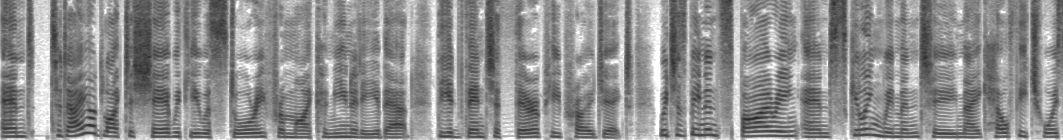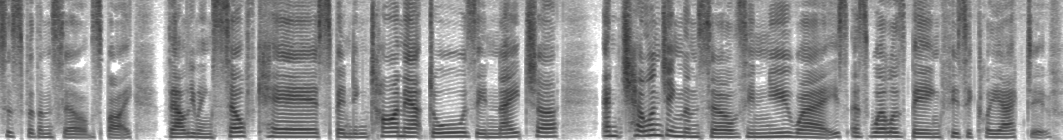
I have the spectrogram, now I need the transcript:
And today I'd like to share with you a story from my community about the Adventure Therapy Project, which has been inspiring and skilling women to make healthy choices for themselves by valuing self care, spending time outdoors in nature, and challenging themselves in new ways, as well as being physically active.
